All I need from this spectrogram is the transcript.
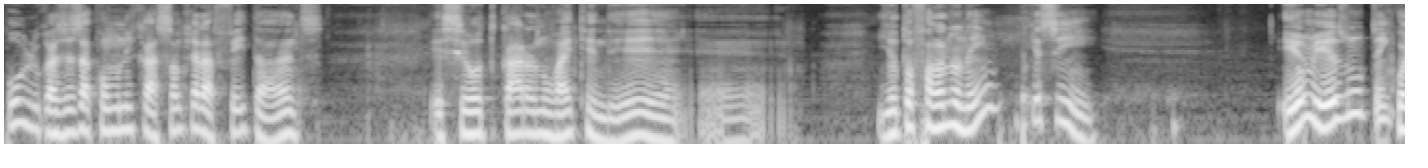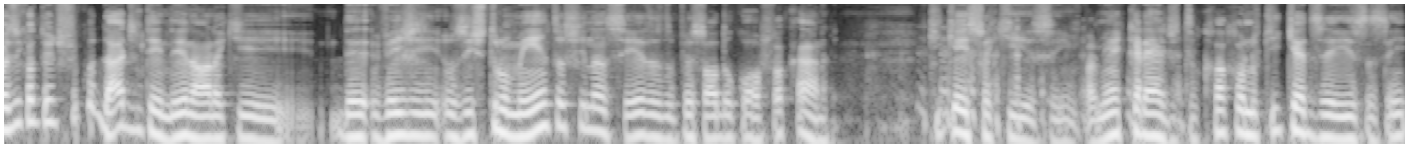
público, às vezes a comunicação que era feita antes esse outro cara não vai entender. É... E eu tô falando nem porque assim. Eu mesmo tem coisa que eu tenho dificuldade de entender na hora que vejo os instrumentos financeiros do pessoal do Corpo. Falo, cara, o que, que, é isso aqui? Assim, para mim é crédito. O que quer dizer isso? Assim?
